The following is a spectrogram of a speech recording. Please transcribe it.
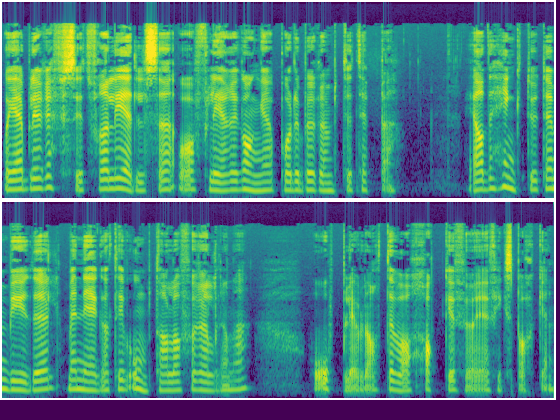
og jeg ble refset fra ledelse og flere ganger på det berømte teppet. Jeg hadde hengt ut en bydel med negativ omtale av foreldrene, og opplevde at det var hakket før jeg fikk sparken.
